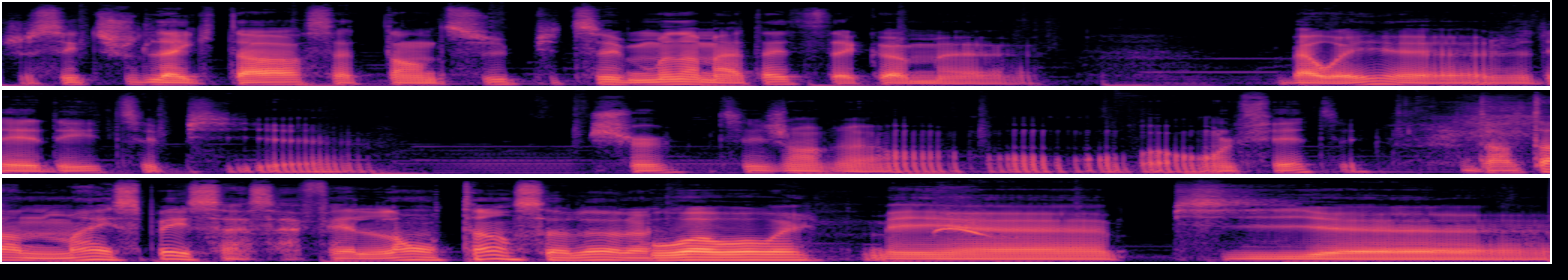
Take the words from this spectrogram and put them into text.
Je sais que tu joues de la guitare, ça te tente dessus. Puis tu sais, moi dans ma tête, c'était comme euh, Ben oui, euh, je vais t'aider, tu sais, puis euh, sure, tu sais, genre, euh, on, on va- on le fait, tu sais. Dans le temps de MySpace, ça, ça fait longtemps, ça, là. là. Ouais, ouais, ouais. Mais, euh, puis. euh,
